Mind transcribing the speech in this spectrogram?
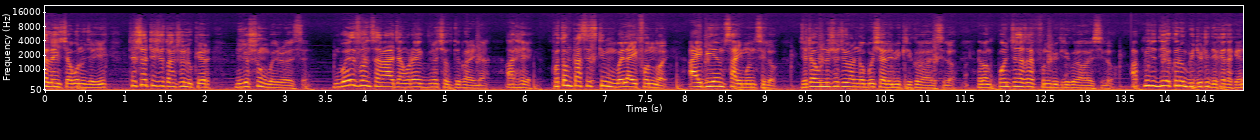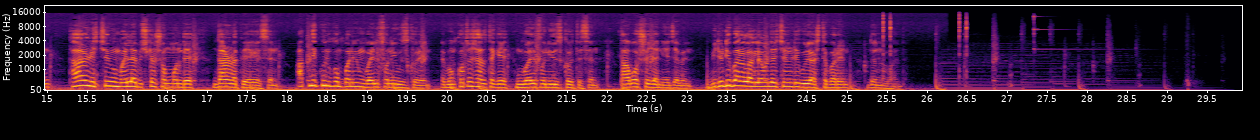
সালে হিসাব অনুযায়ী তেষট্টি শতাংশ লোকের নিজস্ব মোবাইল রয়েছে। মোবাইল ফোন ছাড়া আজ আমরা একদিনও চলতে পারি না। আর হ্যাঁ প্রথম টাচ স্ক্রিন মোবাইল আইফোন নয় আইবিএম সাইমন ছিল। যেটা উনিশশো চুরানব্বই সালে বিক্রি করা হয়েছিল এবং পঞ্চাশ হাজার ফোন বিক্রি করা হয়েছিল। আপনি যদি এখনও ভিডিওটি দেখে থাকেন, তাহলে নিশ্চয়ই মোবাইল আবিষ্কার সম্বন্ধে ধারণা পেয়ে গেছেন। আপনি কোন কোম্পানির মোবাইল ফোন ইউজ করেন এবং কত সাল থেকে মোবাইল ফোন ইউজ করতেছেন, তা অবশ্যই জানিয়ে যাবেন। ভিডিওটি ভালো লাগলে আমাদের চ্যানেলটি ঘুরে আসতে পারেন। ধন্যবাদ।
